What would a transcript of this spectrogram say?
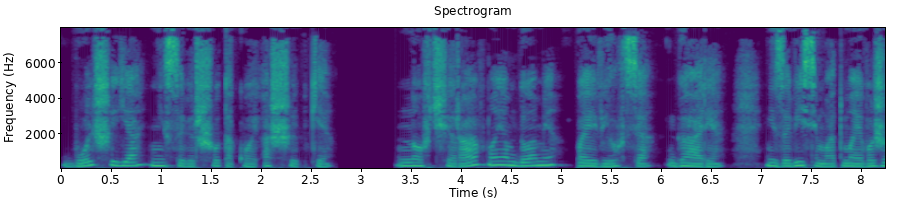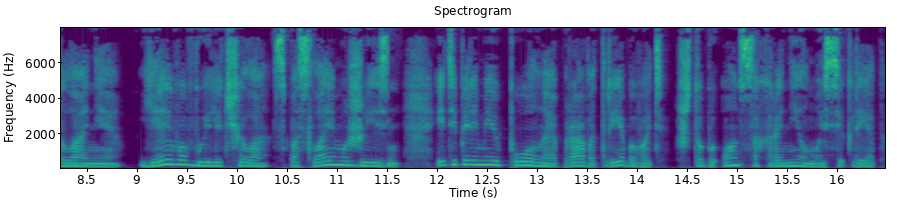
Больше я не совершу такой ошибки. Но вчера в моем доме появился Гарри, независимо от моего желания. Я его вылечила, спасла ему жизнь, и теперь имею полное право требовать, чтобы он сохранил мой секрет.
